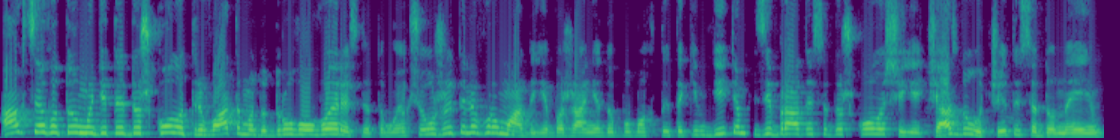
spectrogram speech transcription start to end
Акція Готуємо дітей до школи триватиме до 2 вересня. Тому, якщо у жителів громади є бажання допомогти таким дітям зібратися до школи, ще є час долучитися до неї.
